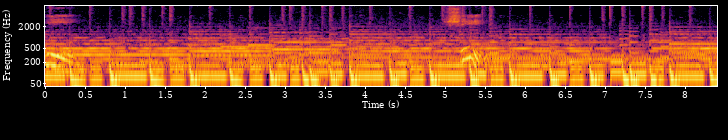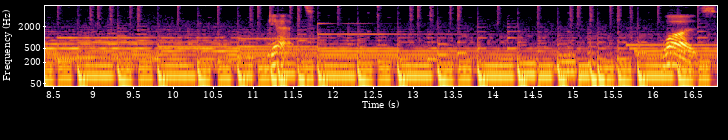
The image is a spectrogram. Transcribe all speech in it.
He. She. Get. Was.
